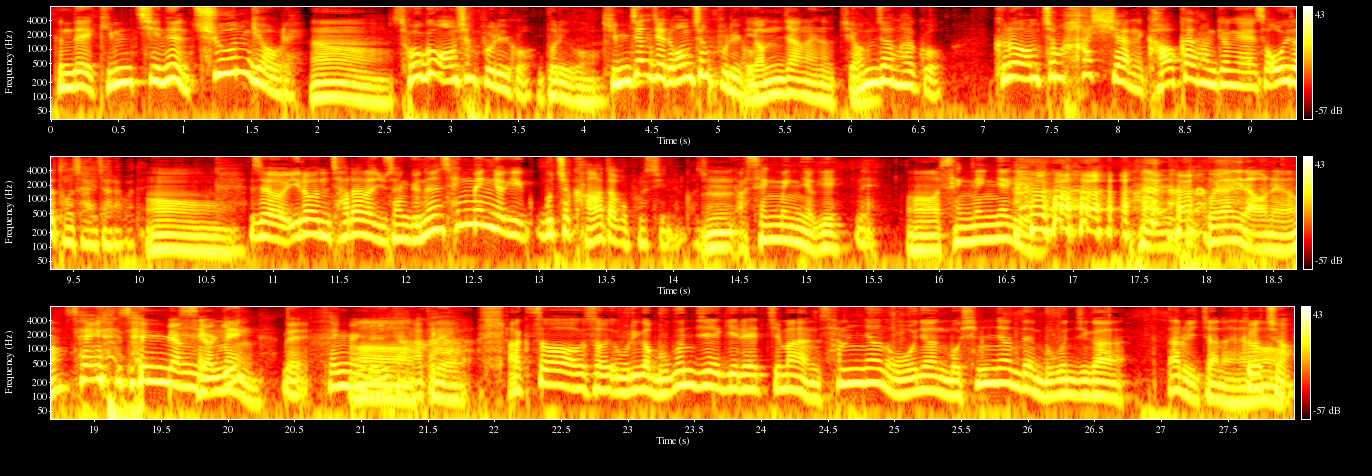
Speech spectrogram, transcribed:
근데 김치는 추운 겨울에 어. 소금 엄청 뿌리고 뿌리고 김장재료 엄청 뿌리고 염장해 놓죠. 염장하고 그런 엄청 하시한 가혹한 환경에서 오히려 더 잘 자라거든요. 어. 그래서 이런 자라는 유산균은 생명력이 무척 강하다고 볼 수 있는 거죠. 음, 아, 생명력이? 네. 어, 생명력이. 아, 고양이 나오네요. 생, 생명력이. 생명. 네, 생명력이 어, 강하다. 그래요. 앞서서 우리가 묵은지 얘기를 했지만 3년, 5년, 뭐 10년 된 묵은지가 따로 있잖아요. 그렇죠.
